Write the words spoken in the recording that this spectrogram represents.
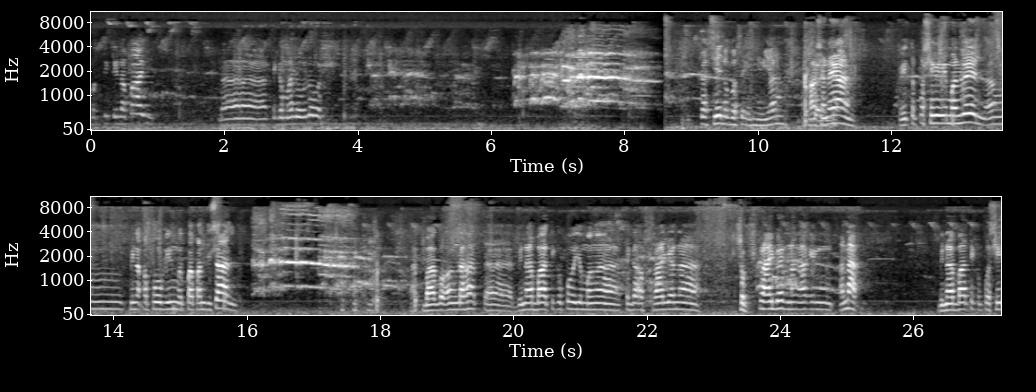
magtitinapay na tiga Malolos. Kasi ano ba sa inyo yan? Asa na yan? Ito po si Manuel, ang pinakapuging magpapandesal. At bago ang lahat, ah, binabati ko po yung mga taga-Australia na subscriber ng aking anak. Binabati ko po si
